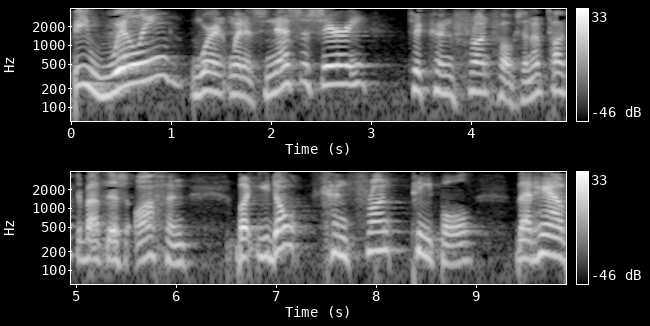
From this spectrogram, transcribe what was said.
Be uh, willing when, when it's necessary to confront folks. And I've talked about this often, but you don't confront people that have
